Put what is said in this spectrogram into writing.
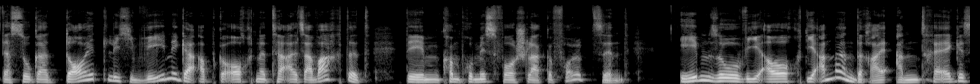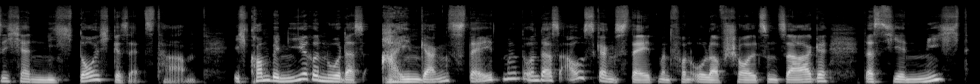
dass sogar deutlich weniger Abgeordnete als erwartet dem Kompromissvorschlag gefolgt sind ebenso wie auch die anderen drei Anträge sich ja nicht durchgesetzt haben. Ich kombiniere nur das Eingangsstatement und das Ausgangsstatement von Olaf Scholz und sage, dass hier nicht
